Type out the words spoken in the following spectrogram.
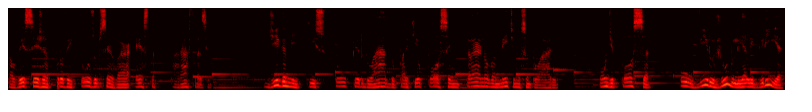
Talvez seja proveitoso observar esta paráfrase. Diga-me que estou perdoado para que eu possa entrar novamente no santuário, onde possa ouvir o júbilo e alegria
